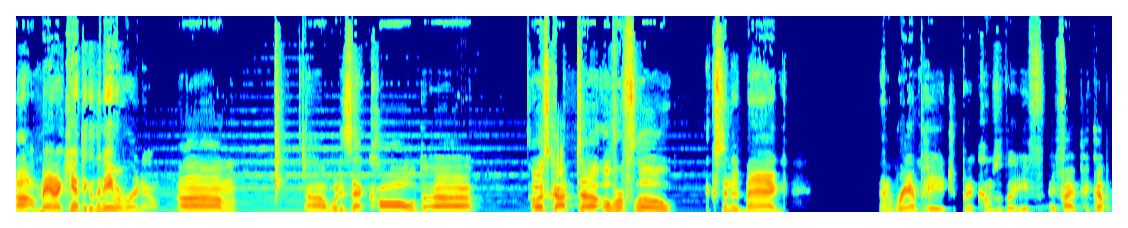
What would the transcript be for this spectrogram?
Oh man, I can't think of the name of it right now. Um, uh, what is that called? Uh, oh, it's got uh, overflow, extended mag, and rampage. But it comes with a if if I pick up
